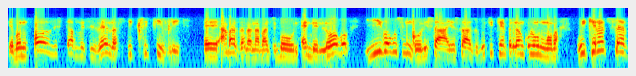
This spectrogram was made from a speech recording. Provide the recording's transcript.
yabona all this stuff sizenza secretively eh abazalwana baziboni and lokho yiko kusingqolisayo. Sazi ukuthi itemple kaNkulunkulu ngoba we cannot serve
